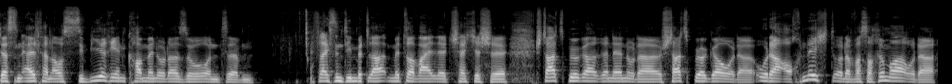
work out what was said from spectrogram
dessen Eltern aus Sibirien kommen oder so und ähm, Vielleicht sind die mittlerweile tschechische Staatsbürgerinnen oder Staatsbürger oder, oder auch nicht oder was auch immer. Oder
